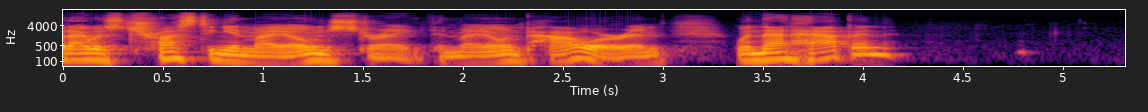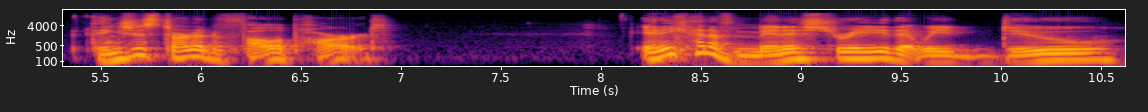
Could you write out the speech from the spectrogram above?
but I was trusting in my own strength and my own power. And when that happened, things just started to fall apart. Any kind of ministry that we do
